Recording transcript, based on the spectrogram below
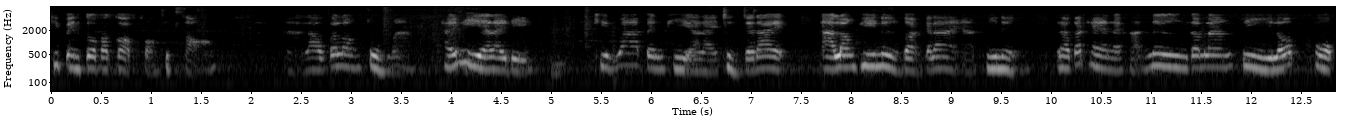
ที่เป็นตัวประกอบของ 12อ่าเราก็ลองสุ่มมา ใช้ p อะไรดี คิดว่าเป็น p อะไรถึงจะได้ อ่าลอง p หนึ่งก่อนก็ได้อ่า p หนึ่งเราก็แทนเลยค่ะหนึ่งกำลังสี่ลบหก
